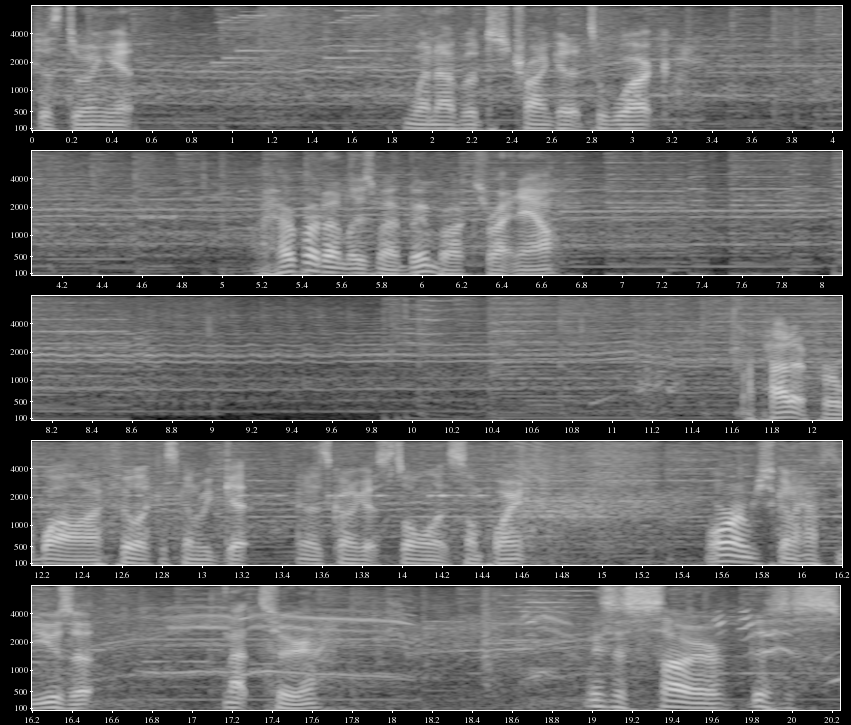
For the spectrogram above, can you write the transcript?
Just doing it whenever to try and get it to work. I hope I don't lose my boombox right now. I've had it for a while and I feel like it's gonna get you know, it's gonna get stolen at some point. Or I'm just gonna have to use it. That too. This is so this is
